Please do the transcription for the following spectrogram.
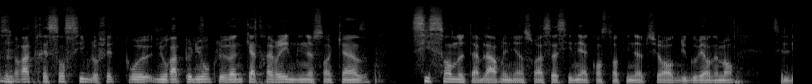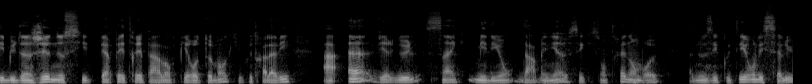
sera très sensible au fait que nous rappelions que le 24 avril 1915, 600 notables arméniens sont assassinés à Constantinople sur ordre du gouvernement. C'est le début d'un génocide perpétré par l'Empire ottoman qui coûtera la vie à 1,5 million d'Arméniens. Je sais qu'ils sont très nombreux à nous écouter. On les salue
